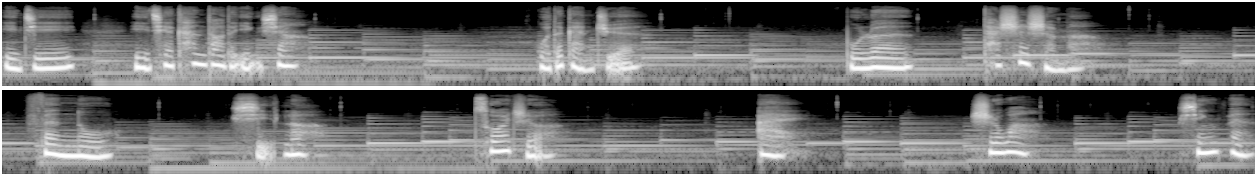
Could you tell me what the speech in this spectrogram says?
以及一切看到的影像，我的感觉，不论它是什么，愤怒、喜乐、挫折、爱、失望、兴奋，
